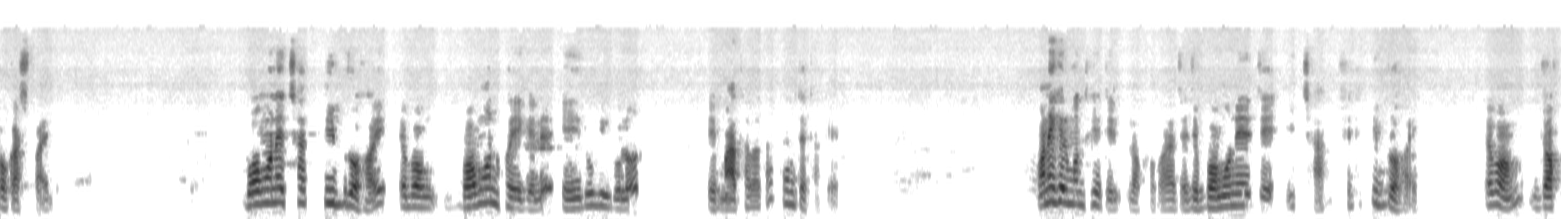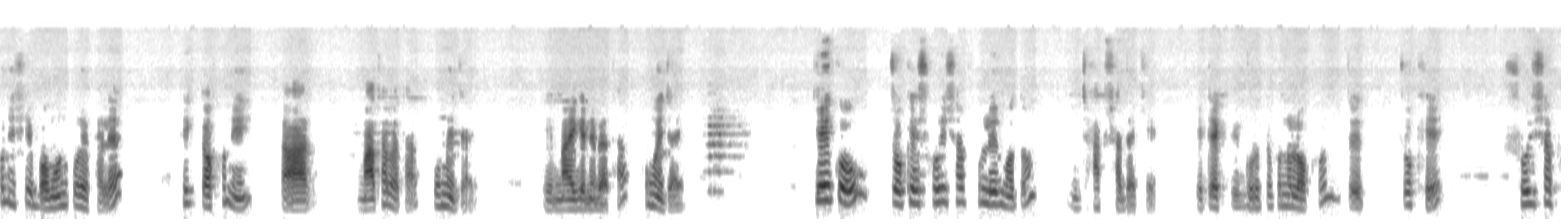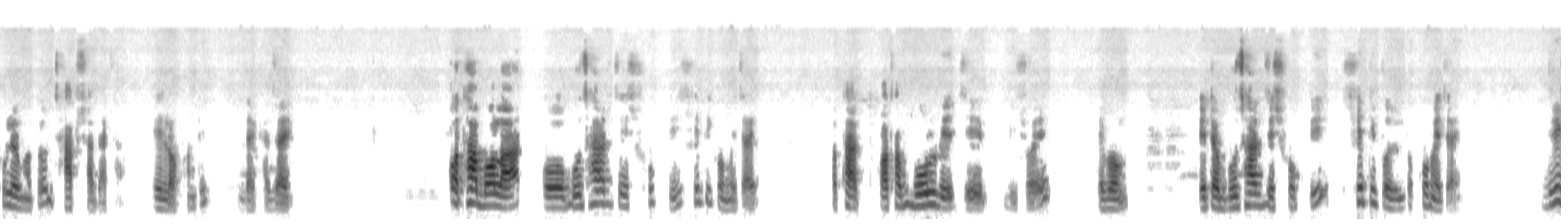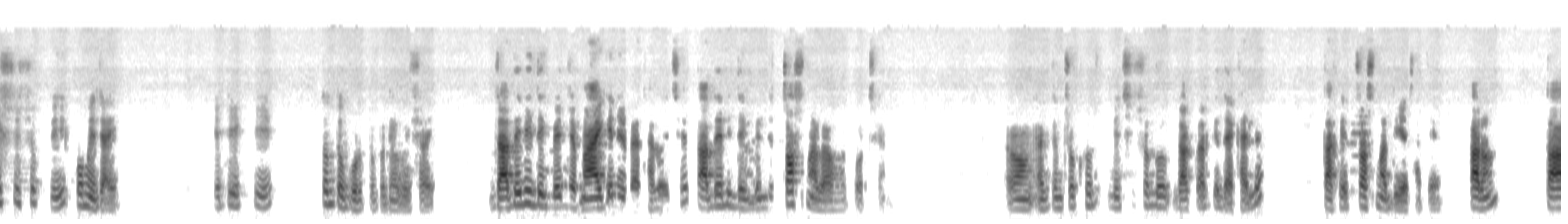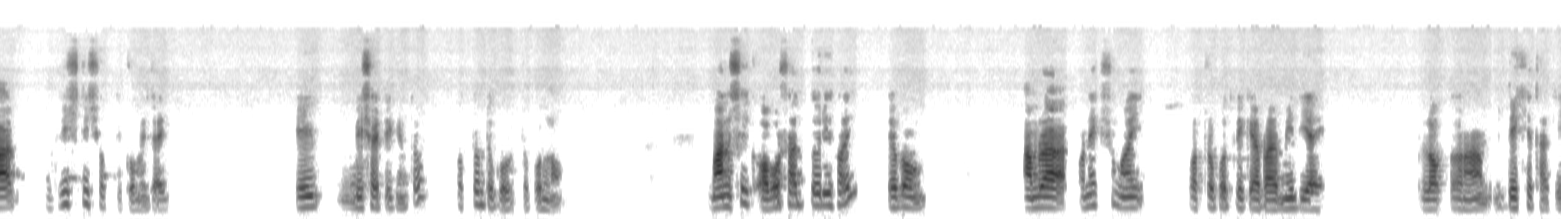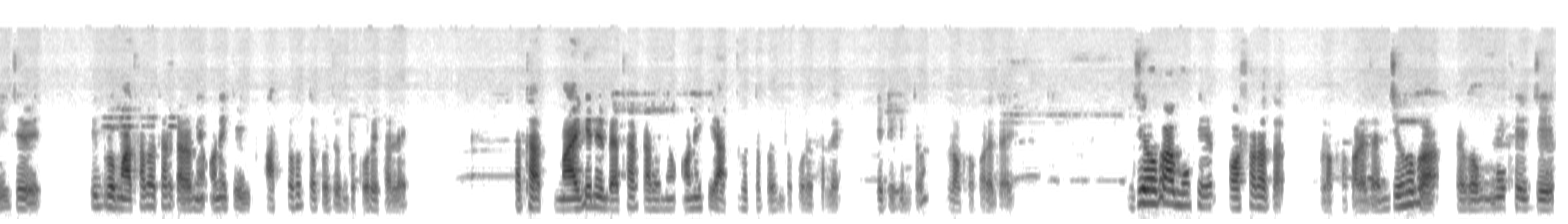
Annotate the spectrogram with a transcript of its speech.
প্রকাশ পায়। বমনের ছাদ তীব্র হয় এবং বমন হয়ে গেলে এই রোগীগুলোর এই মাথা ব্যথা কমতে থাকে। অনেকের মধ্যে এটি লক্ষ্য করা যায় যে বমনের যে ইচ্ছা সেটি তীব্র হয় এবং যখনই সে বমন করে ফেলে, ঠিক তখনই তার মাথা ব্যথা কমে যায়, এই মাইগ্রেনের ব্যথা কমে যায়। কেউ কেউ চোখে সরিষা ফুলের মতো ঝাপসা দেখে। এটা একটি গুরুত্বপূর্ণ লক্ষণ যে চোখে সরিষা ফুলের মতো ঝাপসা দেখা, এই লক্ষণটি দেখা যায়। কথা বলার ও বোঝার যে শক্তি সেটি কমে যায়। অর্থাৎ কথা বলবে যে বিষয়ে এবং এটা বোঝার যে শক্তি সেটি পর্যন্ত কমে যায়। দৃষ্টিশক্তি কমে যায়। এটি একটি অত্যন্ত গুরুত্বপূর্ণ বিষয়। যাদেরই দেখবেন যে মাইগ্রেনের ব্যথা রয়েছে, তাদেরই দেখবেন যে চশমা ব্যবহার করছেন। এবং একজন চক্ষু বিশেষজ্ঞ ডাক্তারকে দেখাইলে তাকে চশমা দিয়ে থাকে, কারণ তার দৃষ্টিশক্তি কমে যায়। এই বিষয়টি কিন্তু অত্যন্ত গুরুত্বপূর্ণ। মানসিক অবসাদ তৈরি হয় এবং আমরা অনেক সময় পত্রপত্রিকা বা মিডিয়ায় দেখে থাকি যে তীব্র মাথা ব্যথার কারণে অনেকেই আত্মহত্যা পর্যন্ত করে ফেলে। অর্থাৎ মাইগ্রেনের ব্যথার কারণে অনেকেই আত্মহত্যা পর্যন্ত করে ফেলে। এটি কিন্তু লক্ষ্য করা যায়। জিহবা মুখের অসারতা লক্ষ্য করা যায়। জিহবা এবং মুখের যে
